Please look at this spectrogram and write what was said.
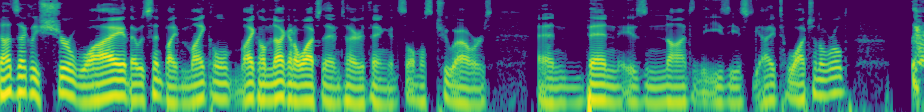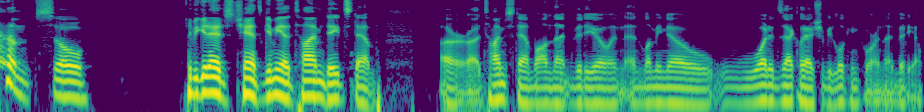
Not exactly sure why. That was sent by Michael. Michael, I'm not going to watch that entire thing. It's almost two hours. And Ben is not the easiest guy to watch in the world. so if you get a chance, give me a time date stamp or a timestamp on that video and, and let me know what exactly I should be looking for in that video.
